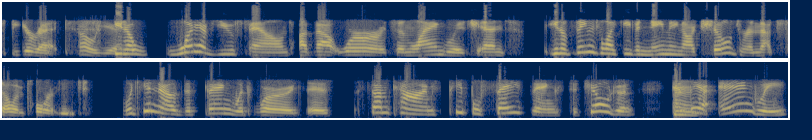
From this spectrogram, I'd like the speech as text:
spirit. Oh yeah. You know, what have you found about words and language and you know things like even naming our children that's so important. Well, you know, the thing with words is sometimes people say things to children and Mm. they're angry,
